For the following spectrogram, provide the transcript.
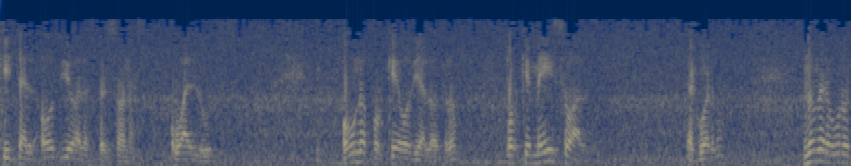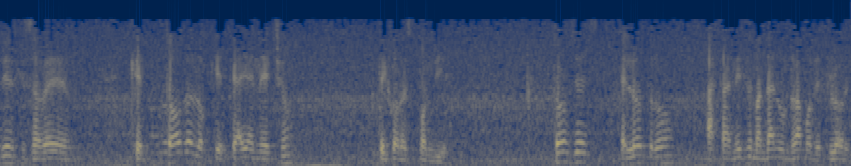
quita el odio a las personas. ¿Cuál luz? Uno, ¿por qué odia al otro? Porque me hizo algo. ¿De acuerdo? Número uno, tienes que saber que todo lo que te hayan hecho te correspondía. Entonces, el otro hasta necesita mandar un ramo de flores,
